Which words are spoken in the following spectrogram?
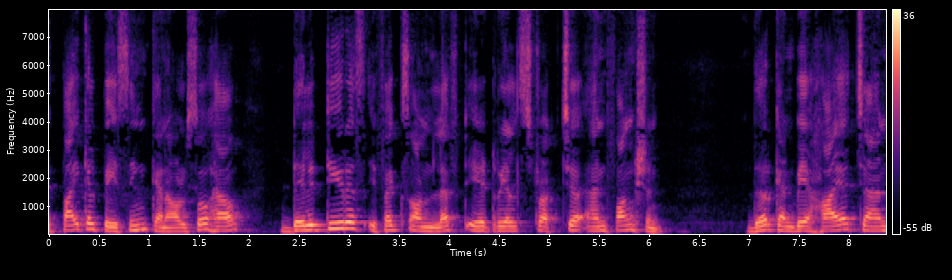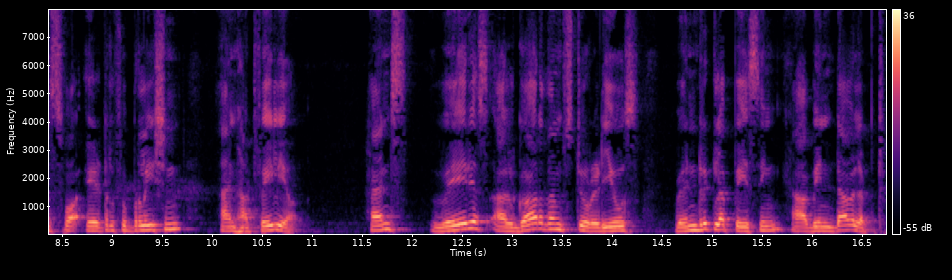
apical pacing can also have deleterious effects on left atrial structure and function. There can be a higher chance for atrial fibrillation and heart failure. Hence, various algorithms to reduce ventricular pacing have been developed.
